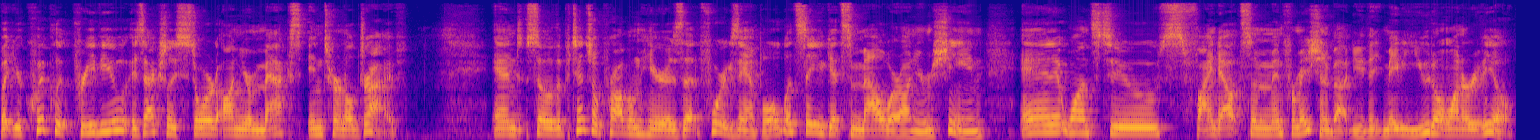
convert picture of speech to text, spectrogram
but your quick look preview is actually stored on your Mac's internal drive. And so the potential problem here is that, for example, let's say you get some malware on your machine and it wants to find out some information about you that maybe you don't want to reveal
